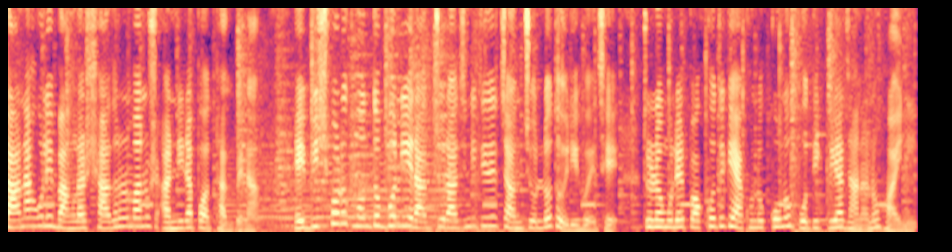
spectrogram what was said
তা না হলে বাংলার সাধারণ মানুষ আর নিরাপদ থাকবে না। এই বিস্ফোরক মন্তব্য নিয়ে রাজ্য রাজনীতিতে চাঞ্চল্য তৈরি হয়েছে। তৃণমূলের পক্ষ থেকে এখনও কোনো প্রতিক্রিয়া জানানো হয়নি।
